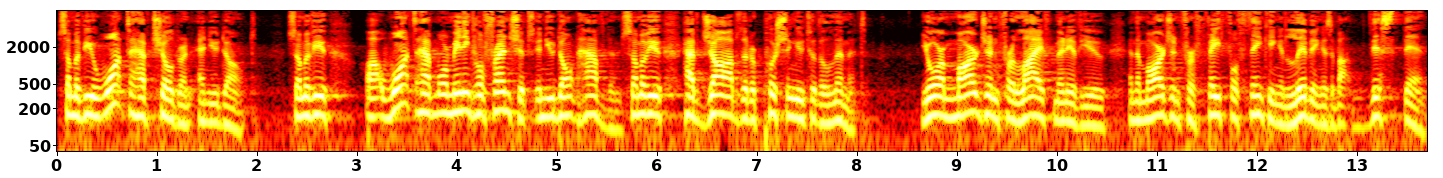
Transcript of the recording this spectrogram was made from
Some of you want to have children and you don't. Some of you uh, want to have more meaningful friendships and you don't have them. Some of you have jobs that are pushing you to the limit. Your margin for life, many of you, and the margin for faithful thinking and living is about this thin.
